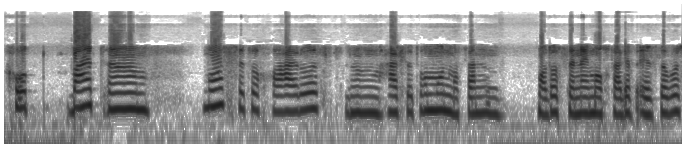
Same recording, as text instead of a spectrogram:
خب بعد ما سه تا خواهر هر سه تامون مثلا مالا سنه مختلف ازدواج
